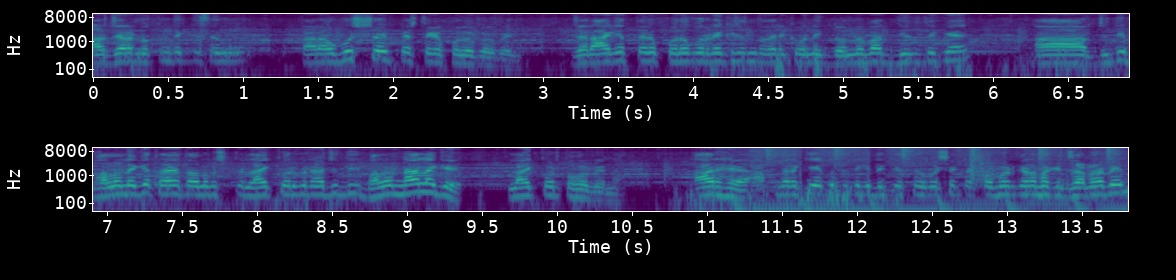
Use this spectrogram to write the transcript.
আর যারা নতুন দেখতেছেন তারা অবশ্যই পেজটাকে ফলো করবেন যারা আগের তারা ফলো করে রেখেছেন তাদেরকে অনেক ধন্যবাদ দিল থেকে আর যদি ভালো লাগে থাকে, তাহলে অবশ্যই লাইক করবেন। আর যদি ভালো না লাগে লাইক করতে হবে না। আর হ্যাঁ আপনারা কে কোথা থেকে দেখতেছেন, অবশ্যই একটা কমেন্ট করে আমাকে জানাবেন।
